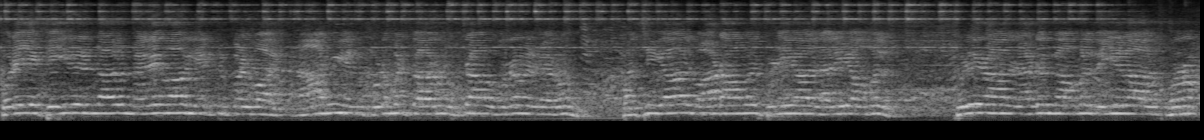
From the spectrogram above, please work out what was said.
குறைய செய்திருந்தாலும் நிறைவாக ஏற்றுக்கொள்வாய். நானும் என் குடும்பத்தாரும் உற்றார் உறவினரும் பசியால் வாடாமல் பிழையால் அறியாமல் குளிரால் நடுங்காமல் வெயிலால் புற-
